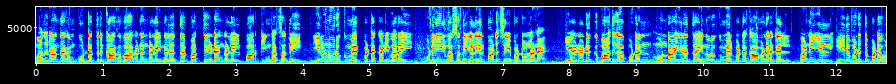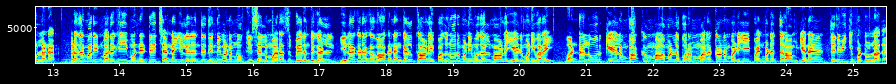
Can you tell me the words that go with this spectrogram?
மதுராந்தகம் கூட்டத்திற்காக வாகனங்களை நிறுத்த பத்து இடங்களில் பார்க்கிங் வசதி இருநூறுக்கும் மேற்பட்ட கழிவறை குடிநீர் வசதிகள் ஏற்பாடு செய்யப்பட்டுள்ளன. ஏழு அடுக்கு பாதுகாப்புடன் மூன்றாயிரத்து ஐநூறுக்கும் மேற்பட்ட காவலர்கள் பணியில் ஈடுபடுத்தப்பட உள்ளனர். பிரதமரின் வருகையை முன்னிட்டு சென்னையில் இருந்து திண்டிவனம் நோக்கி செல்லும் அரசு பேருந்துகள் இலகரக வாகனங்கள் காலை பதினோரு மணி முதல் மாலை ஏழு மணி வரை வண்டலூர் கேளம்பாக்கம் மாமல்லபுரம் மரக்காணம் வழியை பயன்படுத்த பயன்படுத்தலாம் என தெரிவிக்கப்பட்டுள்ளது.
